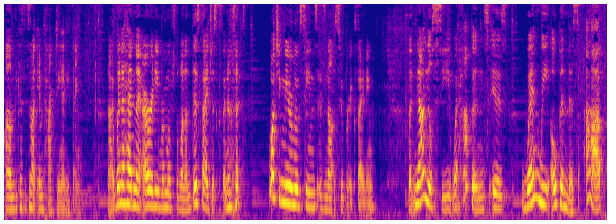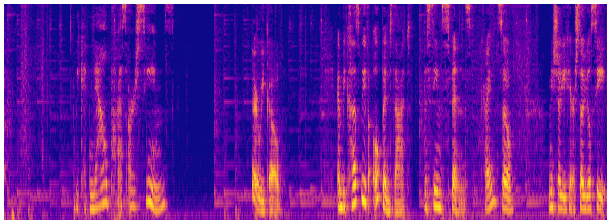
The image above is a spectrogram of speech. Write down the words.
um, because it's not impacting anything. Now I went ahead and I already removed the one on this side just because I know that watching me remove seams is not super exciting. But now you'll see what happens is when we open this up, we could now press our seams. There we go. And because we've opened that, the seam spins, okay? So let me show you here. So you'll see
